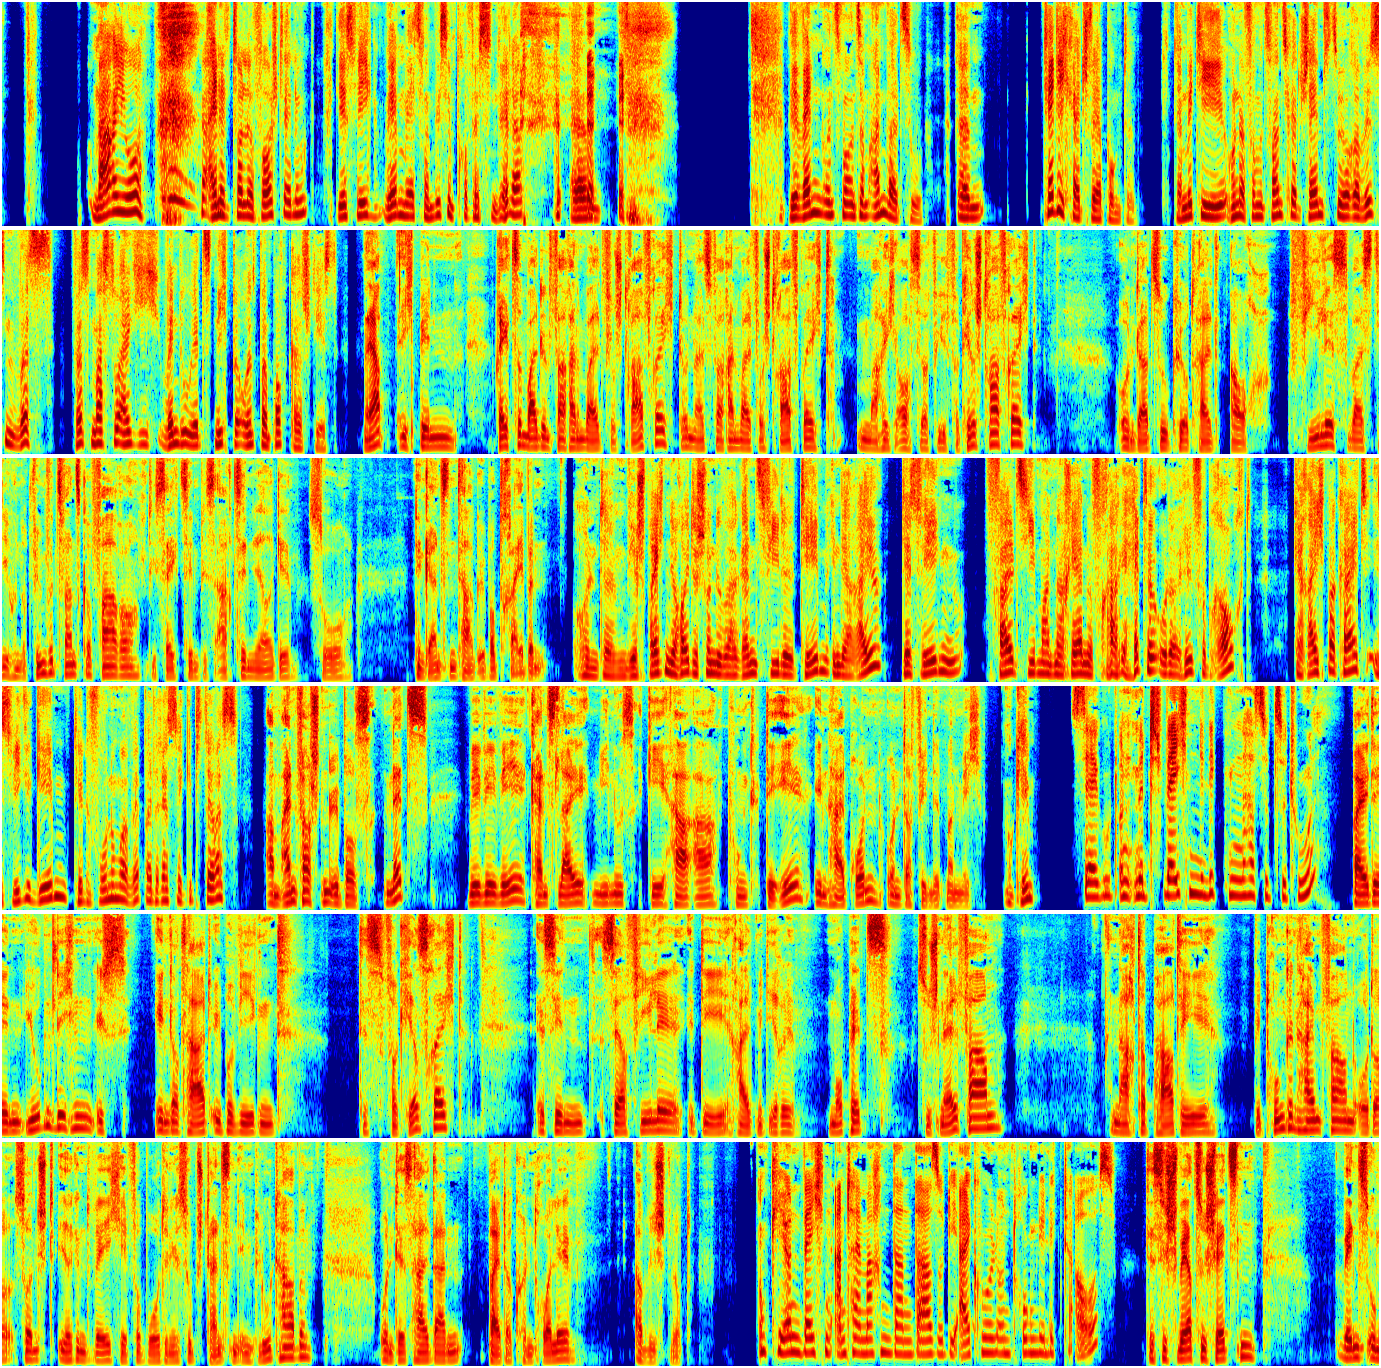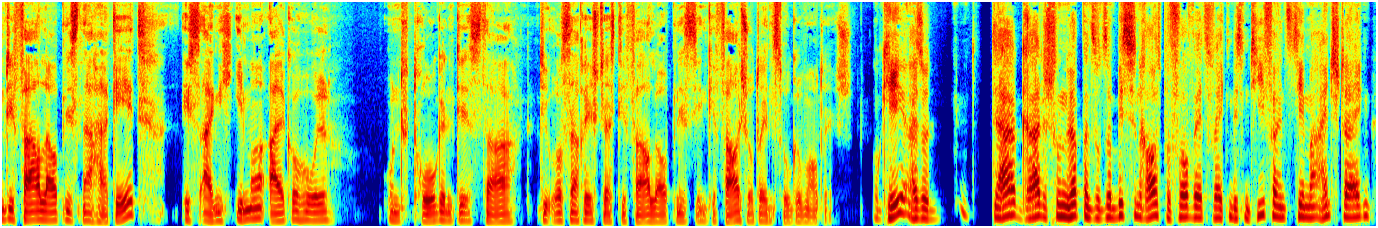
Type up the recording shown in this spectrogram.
Mario, eine tolle Vorstellung. Deswegen werden wir jetzt mal ein bisschen professioneller. ähm, wir wenden uns mal unserem Anwalt zu. Ähm, Tätigkeitsschwerpunkte. Damit die 125er James-Zuhörer wissen, was, was machst du eigentlich, wenn du jetzt nicht bei uns beim Podcast stehst? Ja, ich bin Rechtsanwalt und Fachanwalt für Strafrecht und als Fachanwalt für Strafrecht mache ich auch sehr viel Verkehrsstrafrecht. Und dazu gehört halt auch vieles, was die 125er Fahrer, die 16- bis 18-Jährige so den ganzen Tag übertreiben. Und ähm, wir sprechen ja heute schon über ganz viele Themen in der Reihe. Deswegen, falls jemand nachher eine Frage hätte oder Hilfe braucht, Erreichbarkeit ist wie gegeben, Telefonnummer, Webadresse, gibt's da was? Am einfachsten übers Netz www.kanzlei-gha.de in Heilbronn und da findet man mich. Okay. Sehr gut. Und mit welchen Delikten hast du zu tun? Bei den Jugendlichen ist in der Tat überwiegend das Verkehrsrecht. Es sind sehr viele, die halt mit ihren Mopeds zu schnell fahren, nach der Party betrunken heimfahren oder sonst irgendwelche verbotene Substanzen im Blut haben und das halt dann bei der Kontrolle erwischt wird. Okay, und welchen Anteil machen dann da so die Alkohol- und Drogendelikte aus? Das ist schwer zu schätzen. Wenn es um die Fahrerlaubnis nachher geht, ist eigentlich immer Alkohol und Drogen, das da die Ursache ist, dass die Fahrerlaubnis in Gefahr ist oder entzogen worden ist. Okay, also da gerade schon hört man so, so ein bisschen raus, bevor wir jetzt vielleicht ein bisschen tiefer ins Thema einsteigen.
